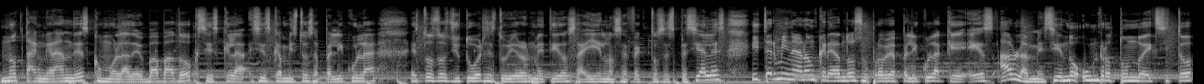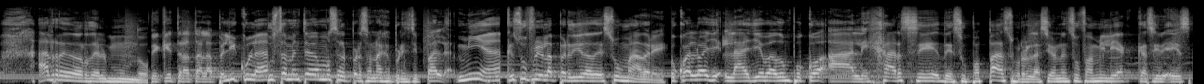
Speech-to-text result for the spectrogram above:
no tan grandes como la de Babadook, si es que, si es que han visto esa película. Estos dos youtubers estuvieron metidos ahí en los efectos especiales y terminaron creando su propia película que es Háblame, siendo un rotundo éxito alrededor del mundo. ¿De qué trata la película? Justamente vemos al personaje principal, Mia, que sufrió la pérdida de su madre, lo cual la ha llevado un poco a alejarse de su papá. Su relación en su familia casi es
